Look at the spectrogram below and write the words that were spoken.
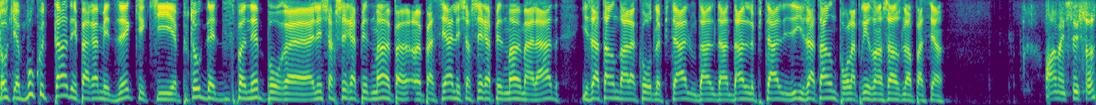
Donc, il y a beaucoup de temps des paramédics qui, plutôt que d'être disponibles pour euh, aller chercher rapidement un, patient, aller chercher rapidement un malade, ils attendent dans la cour de l'hôpital ou dans l'hôpital. Ils attendent pour la prise en charge de leur patient. Oui, mais c'est ça.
